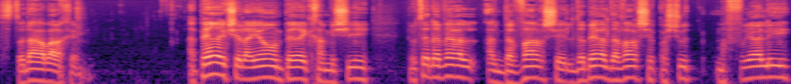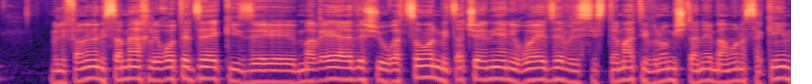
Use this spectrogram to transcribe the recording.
אז תודה רבה לכם. הפרק של היום, פרק חמישי, אני רוצה לדבר על, על דבר, ש, לדבר על דבר שפשוט מפריע לי, ולפעמים אני שמח לראות את זה, כי זה מראה על איזשהו רצון, מצד שני אני רואה את זה, וזה סיסטמטי ולא משתנה בהמון עסקים,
